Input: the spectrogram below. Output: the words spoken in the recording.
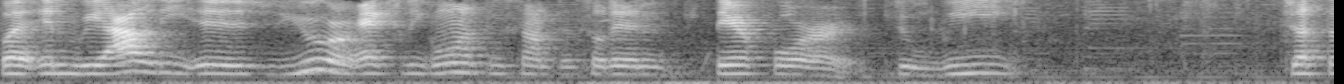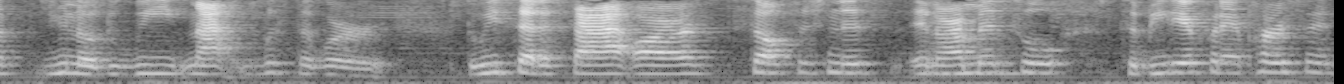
but in reality is you are actually going through something. So then therefore do we just you know do we not what's the word do we set aside our selfishness and our mm-hmm. mental to be there for that person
